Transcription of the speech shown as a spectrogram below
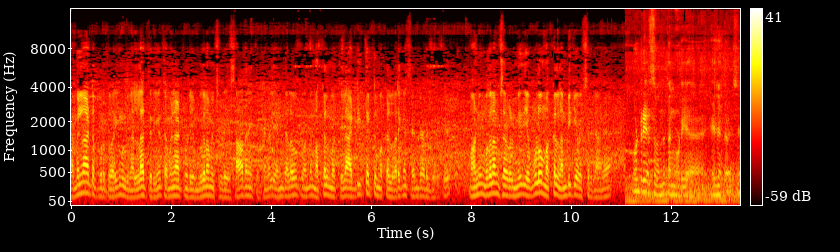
தமிழ்நாட்டை பொறுத்த வரைக்கும் உங்களுக்கு நல்லா தெரியும். தமிழ்நாட்டினுடைய முதலமைச்சருடைய சாதனை திட்டங்கள் எந்த அளவுக்கு வந்து மக்கள் மத்தியில் அடித்தட்டு மக்கள் வரைக்கும் சென்றடைஞ்சிருக்கு. மனு முதலமைச்சர்கள் மீது எவ்வளோ மக்கள் நம்பிக்கை வச்சிருக்காங்க? ஒன்றிய அரசு வந்து தங்களுடைய ஏஜென்ட்டை வச்சு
